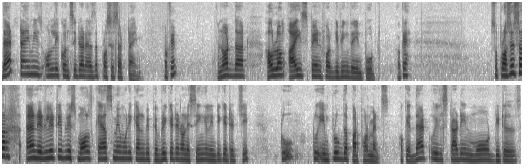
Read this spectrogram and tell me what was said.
that time is only considered as the processor time. Okay not that how long I spend for giving the input. Okay. So, processor and a relatively small cache memory can be fabricated on a single integrated chip to, to improve the performance. Okay, that we will study in more details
